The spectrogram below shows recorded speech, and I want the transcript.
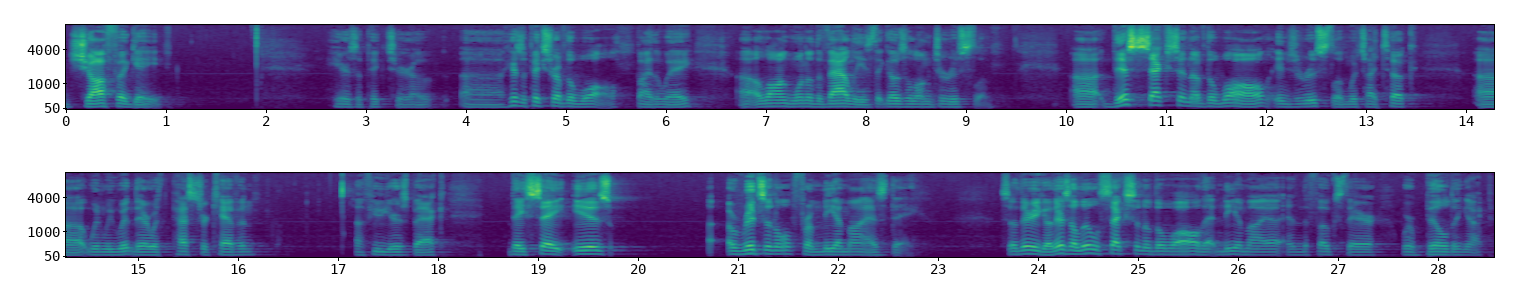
Jaffa Gate. Here's a picture of uh, here's a picture of the wall, by the way, uh, along one of the valleys that goes along Jerusalem. Uh, this section of the wall in Jerusalem, which I took uh, when we went there with Pastor Kevin a few years back, they say is original from Nehemiah's day. So there you go. There's a little section of the wall that Nehemiah and the folks there were building up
